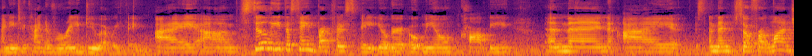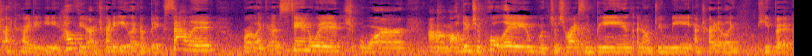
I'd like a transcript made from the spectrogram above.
I need to kind of redo everything. I um, still eat the same breakfast, I eat yogurt, oatmeal, coffee, and then I, and then so for lunch, I try to eat healthier. I try to eat like a big salad or like a sandwich or um, I'll do Chipotle with just rice and beans. I don't do meat. I try to like keep it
